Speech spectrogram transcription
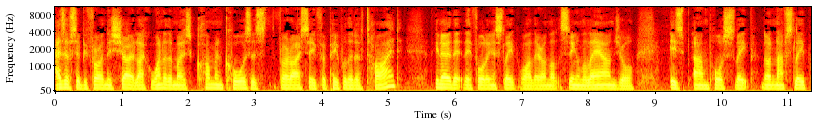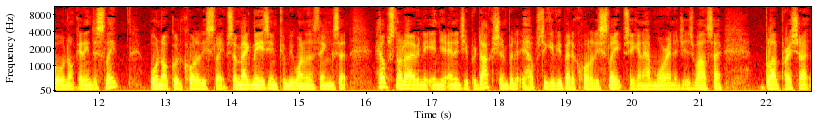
as I've said before on this show, like one of the most common causes for what I see for people that are tired you know, they're, they're falling asleep while they're on the, sitting on the lounge, or is um, poor sleep, not enough sleep, or not getting to sleep, or not good quality sleep. So magnesium can be one of the things that helps not only in your energy production, but it helps to give you better quality sleep, so you're going to have more energy as well. So blood pressure,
